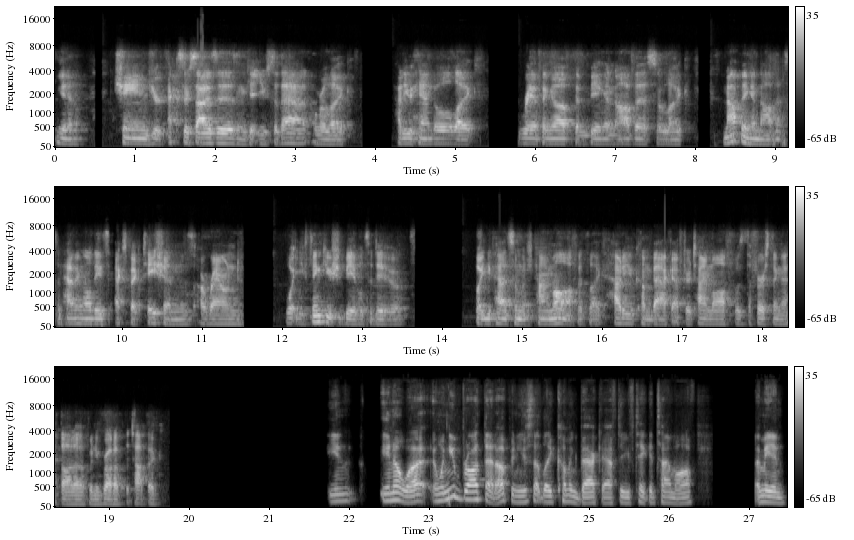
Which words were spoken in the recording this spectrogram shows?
you know, change your exercises and get used to that? Or like, how do you handle like ramping up and being a novice or like not being a novice and having all these expectations around what you think you should be able to do, but you've had so much time off. It's like, how do you come back after time off? Was the first thing I thought of when you brought up the topic. you you know what? And when you brought that up and you said like coming back after you've taken time off, I mean,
